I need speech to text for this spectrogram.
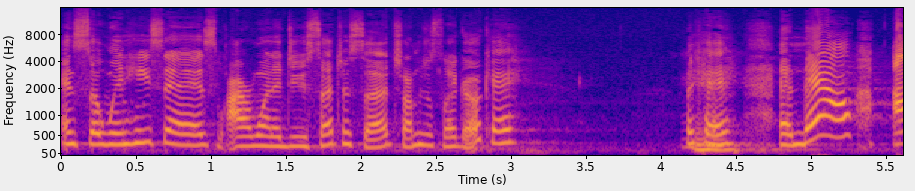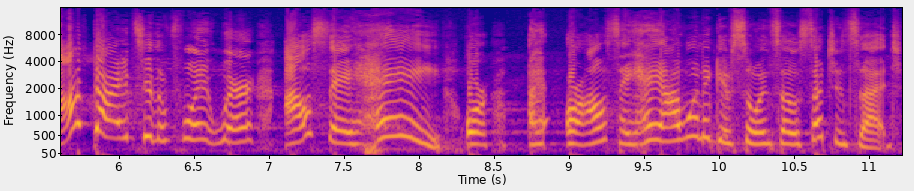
and so when he says, "I want to do such and such," I'm just like, "Okay." Okay. And now gotten to the point where I'll say, hey, or, or I'll say, hey, I want to give so and so such and such.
